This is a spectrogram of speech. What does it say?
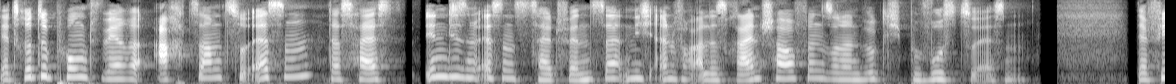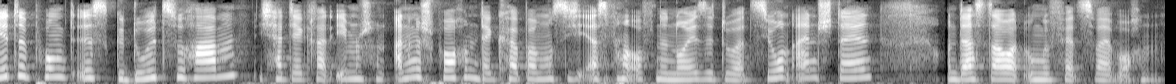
Der dritte Punkt wäre achtsam zu essen, das heißt in diesem Essenszeitfenster nicht einfach alles reinschaufeln, sondern wirklich bewusst zu essen. Der vierte Punkt ist, Geduld zu haben. Ich hatte ja gerade eben schon angesprochen, der Körper muss sich erstmal auf eine neue Situation einstellen und das dauert ungefähr zwei Wochen.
